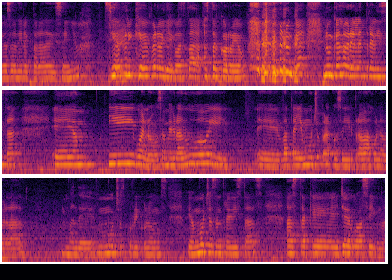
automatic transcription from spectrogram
iba a ser directora de diseño. Sí apliqué, pero llegó hasta, hasta el correo. nunca, nunca logré la entrevista. Em, y bueno, o sea, me graduó y eh, batallé mucho para conseguir trabajo, la verdad. Mandé muchos currículums, fui a muchas entrevistas, hasta que llego a Sigma.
